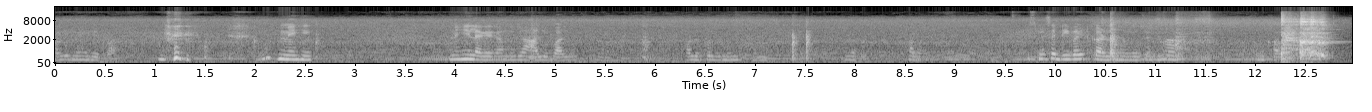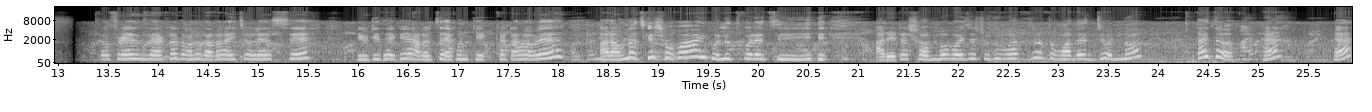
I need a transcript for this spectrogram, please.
আলু নেই দেতা नहीं नहीं लगेगा मुझे आलू बालू আলু ফালু নেই খানো খালো इसमें से डिवाइड करना है मुझे না তুমি খাও তো ফ্রেন্ডস দেখো তোমাদের দাদাভাই চলে এসছে ডিউটি থেকে আর হচ্ছে এখন কেক কাটা হবে আর আমরা আজকে সবাই হলুদ পরেছি আর এটা সম্ভব হয়েছে শুধুমাত্র তোমাদের জন্য তাই তো হ্যাঁ হ্যাঁ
